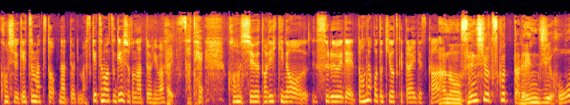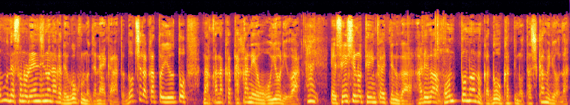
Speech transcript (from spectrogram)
今週月末となっております。月末月初となっております。はい、さて、今週取引のする上でどんなこと気をつけたらいいですか？あの、先週作ったレンジ、おおむねそのレンジの中で動くのじゃないかなと。どちらかというと、なかなか高値を追うよりは、はい、えー、先週の展開っていうのが、あれが本当なのかどうかっていうのを確かめるような、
